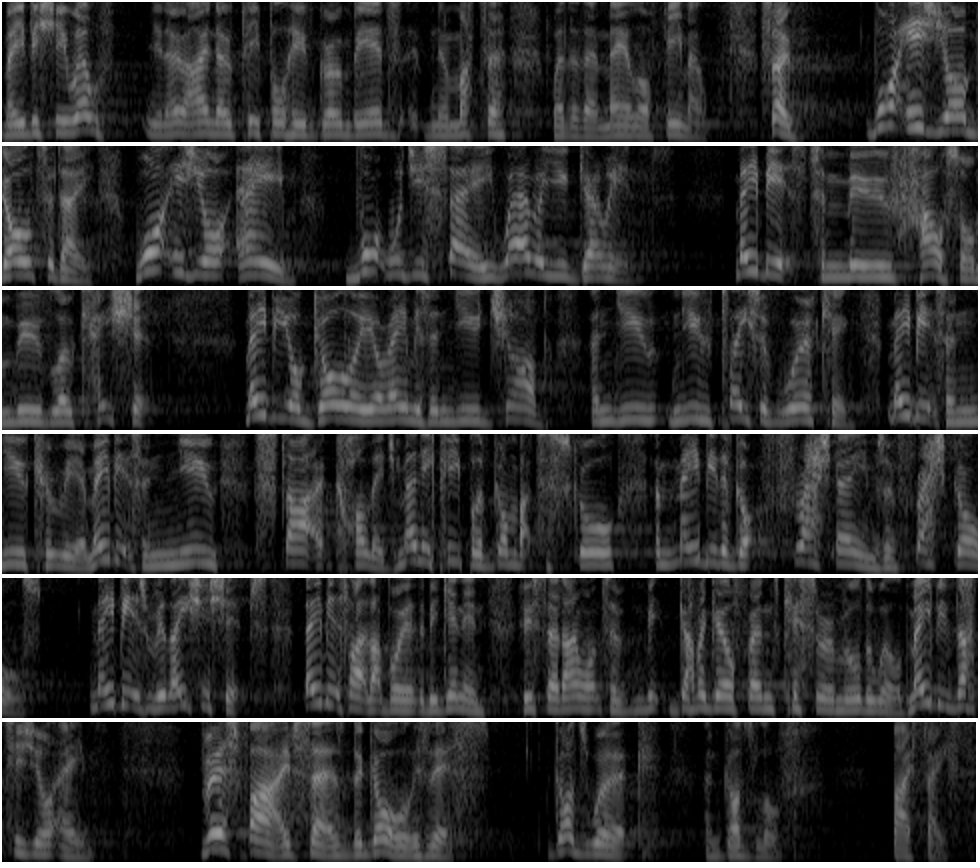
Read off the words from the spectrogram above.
Maybe she will. You know, I know people who've grown beards, no matter whether they're male or female. So, what is your goal today? What is your aim? What would you say? Where are you going? Maybe it's to move house or move location. Maybe your goal or your aim is a new job, a new, new place of working. Maybe it's a new career. Maybe it's a new start at college. Many people have gone back to school and maybe they've got fresh aims and fresh goals. Maybe it's relationships. Maybe it's like that boy at the beginning who said, I want to have a girlfriend, kiss her, and rule the world. Maybe that is your aim. Verse 5 says the goal is this God's work and God's love by faith.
